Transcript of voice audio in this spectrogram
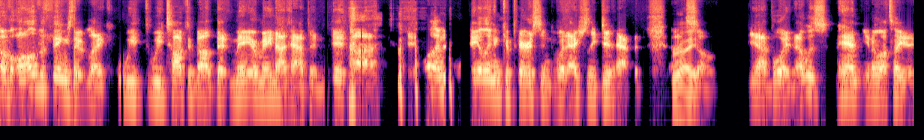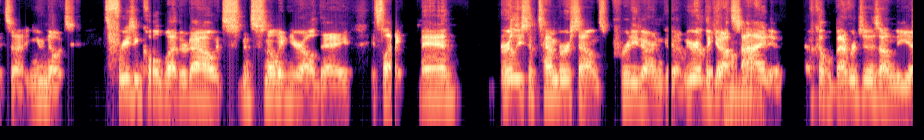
of all the things that like we we talked about that may or may not happen, it uh it all ended up failing in comparison to what actually did happen. Uh, right. So yeah, boy, that was man. You know, I'll tell you, it's uh, you know, it's it's freezing cold weather now. It's been snowing here all day. It's like, man, early September sounds pretty darn good. We were able to get outside oh, and have a couple beverages on the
